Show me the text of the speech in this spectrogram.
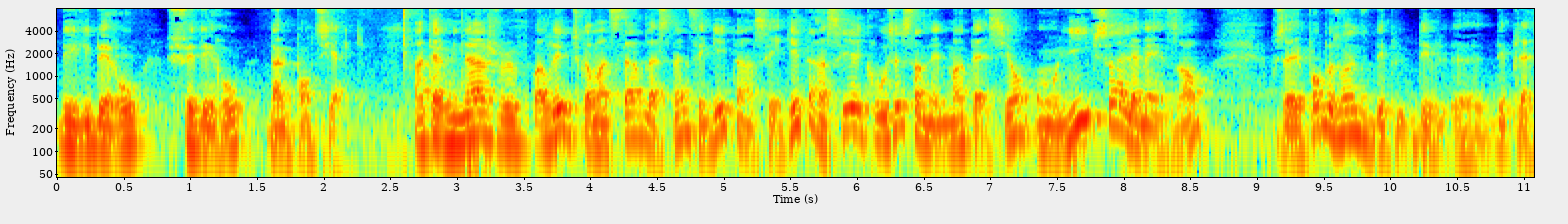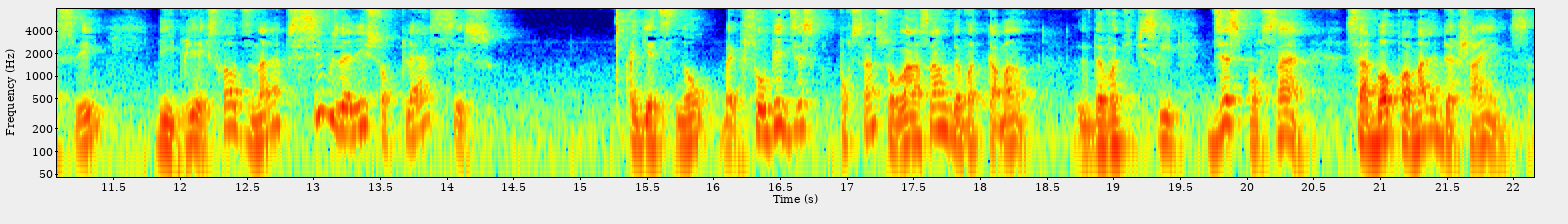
des libéraux fédéraux dans le Pontiac. En terminant, je veux vous parler du commanditaire de la semaine, c'est. Gaëtan Cyr, grossiste en alimentation, on livre ça à la maison. Vous n'avez pas besoin de vous euh, déplacer. Des prix extraordinaires. Puis si vous allez sur place, c'est à Gatineau, ben, vous sauvez 10% sur l'ensemble de votre commande, de votre épicerie. 10% ça bat pas mal de chaînes, ça.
